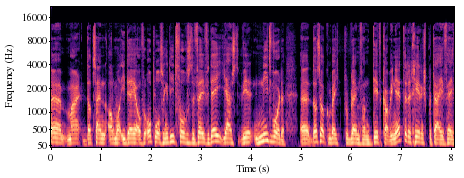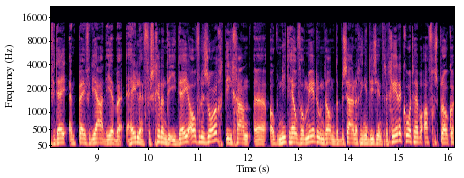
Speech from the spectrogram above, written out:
Uh, maar dat zijn allemaal ideeën over oplossingen... die het volgens de VVD juist weer niet worden. dat is ook een beetje het probleem van dit kabinet. De regeringspartijen VVD en PvdA die hebben hele verschillende ideeën over de zorg. Die gaan uh, ook niet heel veel meer doen dan de bezuinigingen... die ze in het regeerakkoord hebben afgesproken.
